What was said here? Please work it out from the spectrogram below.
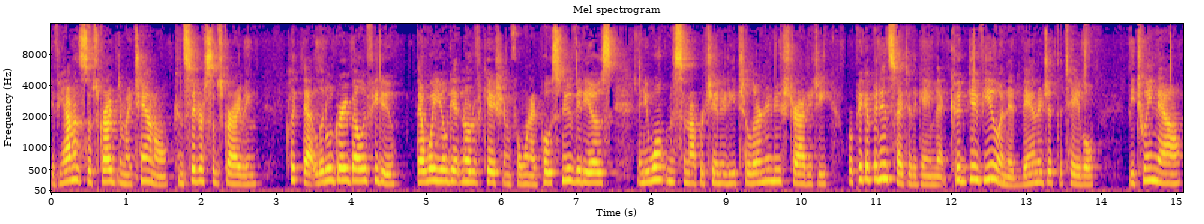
If you haven't subscribed to my channel, consider subscribing. Click that little gray bell if you do. That way you'll get notification for when I post new videos and you won't miss an opportunity to learn a new strategy or pick up an insight to the game that could give you an advantage at the table. Between now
